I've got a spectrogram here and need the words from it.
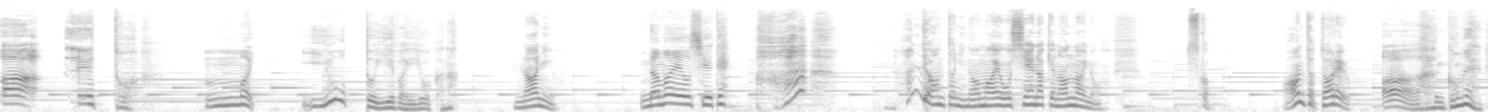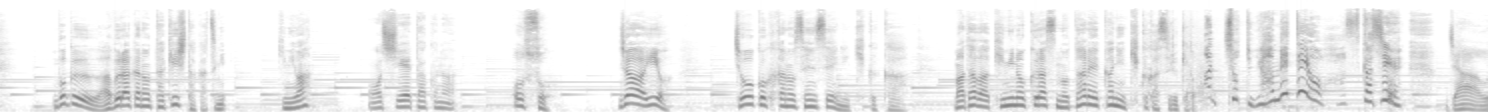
あえっとまあ言おうと言えば言おうかな。何よ名前教えて。はなんであんたに名前教えなきゃなんないの？つかあんた誰よ？ああごめん。僕油科の滝下克美君は？教えたくない。あそう。じゃあいいよ。彫刻家の先生に聞くかまたは君のクラスの誰かに聞くかするけど。あちょっとやめてよ恥ずかしい。じゃあ教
